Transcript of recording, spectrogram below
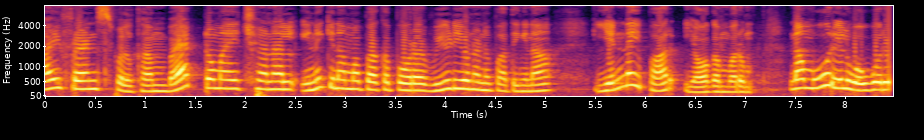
Hi friends welcome back to my channel இன்னைக்கு நம்ம பார்க்க போகிற வீடியோன்னு பார்த்தீங்கன்னா என்னை பார் யோகம் வரும். நம் ஊரில் ஒவ்வொரு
